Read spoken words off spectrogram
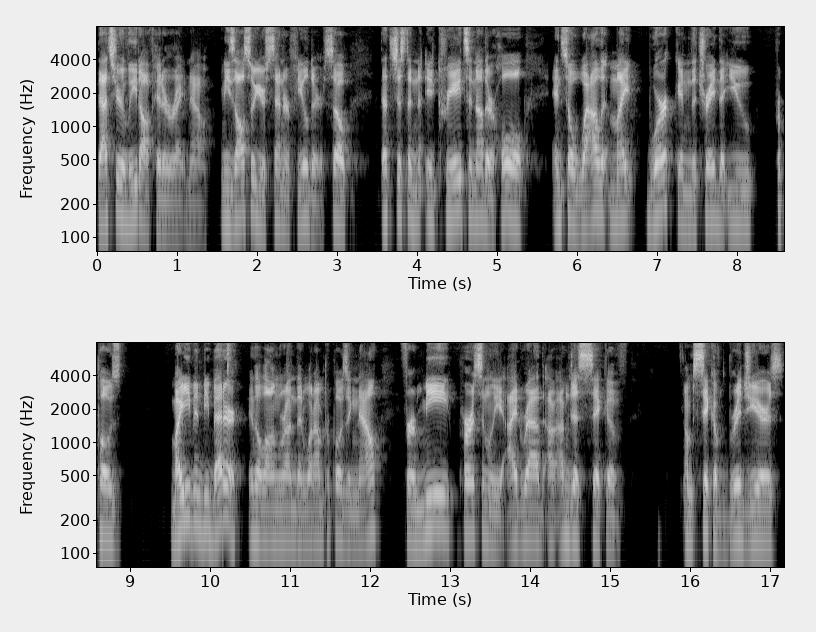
that's your leadoff hitter right now, and he's also your center fielder. So that's just an it creates another hole. And so while it might work and the trade that you proposed might even be better in the long run than what I'm proposing now. For me personally, I'd rather I'm just sick of I'm sick of bridge years.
